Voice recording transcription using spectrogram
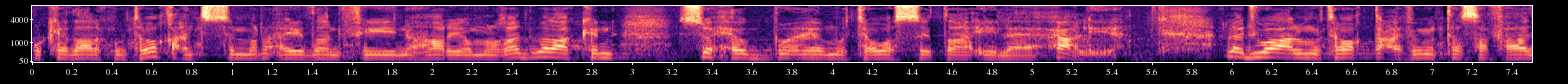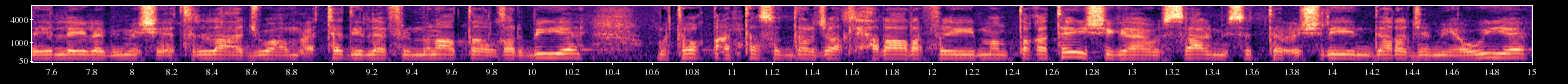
وكذلك متوقع أن تستمر أيضا في نهار يوم الغد ولكن سحب متوسطة إلى عالية. الأجواء المتوقعة في منتصف هذه الليلة بمشيئة الله أجواء معتدلة في المناطق الغربية متوقع أن تصل درجات الحرارة في منطقتي شقاية والسالمي 26 درجة مئوية.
